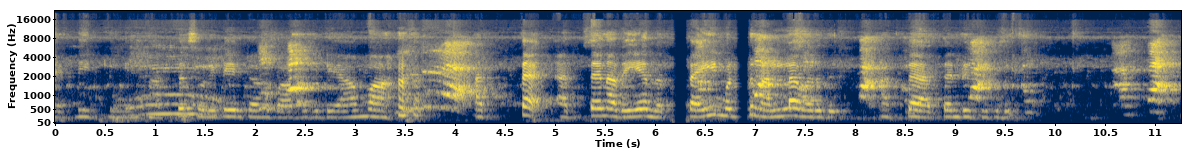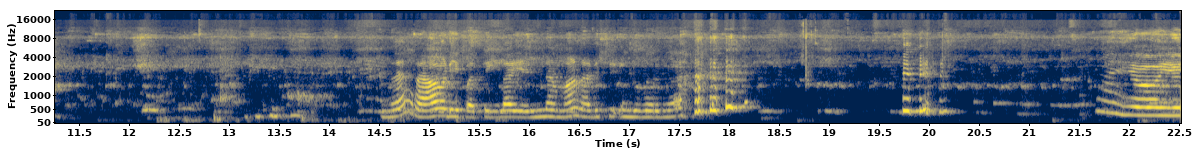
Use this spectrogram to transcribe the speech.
எப்படி இருக்கீங்க? அத்தை சொல்லிட்டே இருக்காங்க பாப்புக்கிட்டே ஆமாம் அத்தை அத்தைன்னு அதையே அந்த தை மட்டும் நல்லா வருது. அத்தை அத்தைன்ட்டு இருக்குது இந்த ராவடி பார்த்தீங்களா என்னம்மா நடிச்சு இங்க பாருங்க. ஐயோ ஐயோ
